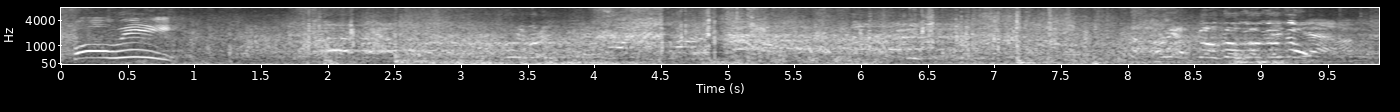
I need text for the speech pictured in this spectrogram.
Holy! Hurry up, go, go, go, go, go. Yeah, yeah.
